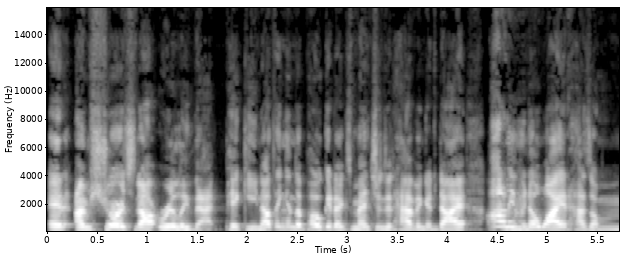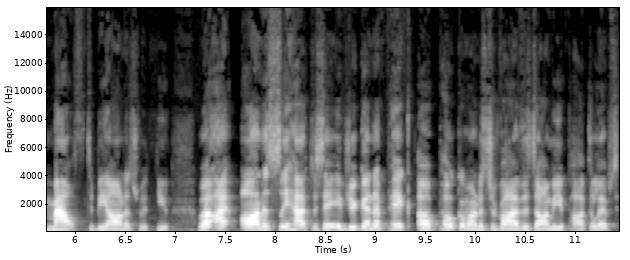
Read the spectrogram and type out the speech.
And I'm sure it's not really that picky. Nothing in the Pokedex mentions it having a diet. I don't even know why it has a mouth, to be honest with you. But I honestly have to say, if you're to pick a Pokemon to survive the zombie apocalypse,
